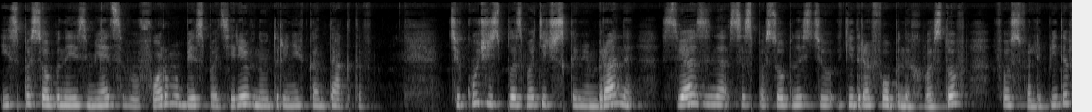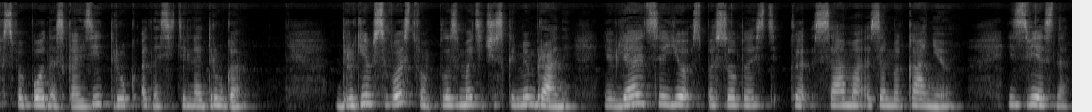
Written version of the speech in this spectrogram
и способна изменять свою форму без потери внутренних контактов. Текучесть плазматической мембраны связана со способностью гидрофобных хвостов фосфолипидов свободно скользить друг относительно друга. Другим свойством плазматической мембраны является ее способность к самозамыканию. Известно,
